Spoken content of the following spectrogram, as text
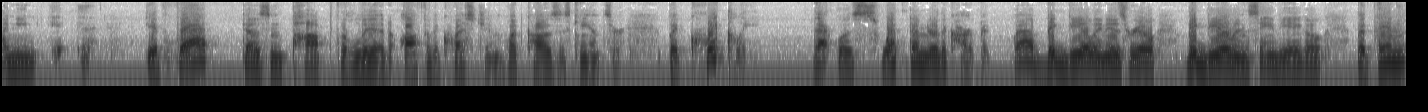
I mean, if that doesn't pop the lid off of the question, what causes cancer? But quickly, that was swept under the carpet. Well, big deal in Israel, big deal in San Diego, but then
